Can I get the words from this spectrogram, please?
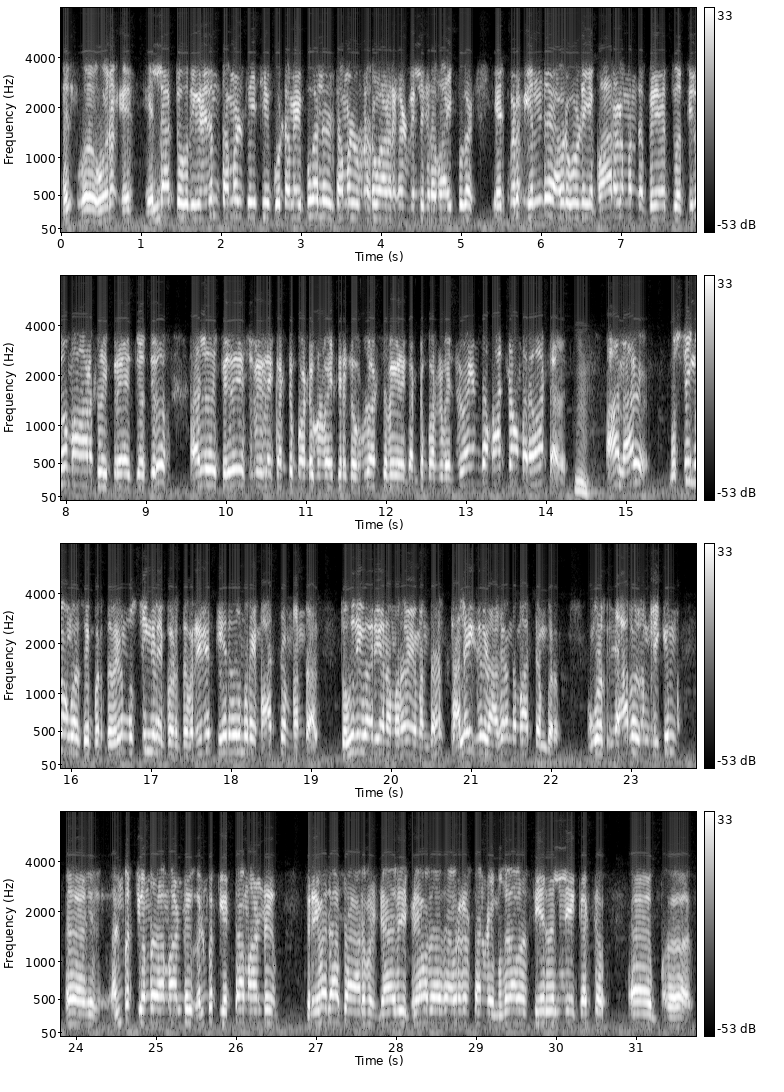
எல்- ஒரு- எல்லா தொகுதிகளிலும் தமிழ் தேசிய கூட்டமைப்பு அல்லது தமிழ் உணர்வாளர்கள் வெல்லுகிற வாய்ப்புகள் ஏற்படும். எந்த அவர்களுடைய பாராளுமன்ற பிரதித்துவத்திலோ மாகாண சபை பிரதித்துவத்திலோ அல்லது பிரதேச சபைகளை கட்டுப்பாட்டுக்குள் வைத்திருக்க உள்ளாட்சி சபைகளை கட்டுப்பாட்டுக்குள் வைத்திருக்க எந்த மாற்றமும் வர மாட்டாது ம். ஆனால் முஸ்லிம் காங்கிரஸை பொறுத்தவரை முஸ்லிம்களை பொறுத்தவரையிலே தேர்தல் முறை மாற்றம் வந்தால் தொகுதி வாரியான முறைமை வந்தால் தலைகீழாக அந்த மாற்றம் வரும். உங்களுக்கு ஞாபகம் இருக்கும் எண்பத்தி ஒன்பதாம் ஆண்டு எண்பத்தி எட்டாம் ஆண்டு பிரேமதாச ஜனாதிபதி பிரேமதாச அவர்கள் தன்னுடைய முதலாவது தேர்தலிலே கேட்க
